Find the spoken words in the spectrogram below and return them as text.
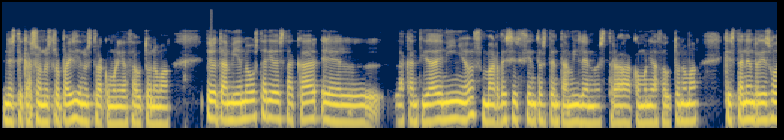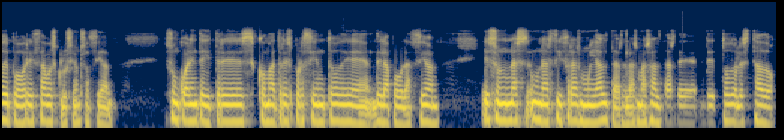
en este caso en nuestro país y en nuestra comunidad autónoma. Pero también me gustaría destacar la cantidad de niños, más de 670.000 en nuestra comunidad autónoma, que están en riesgo de pobreza o exclusión social. Es un 43,3% de, de la población son unas, unas cifras muy altas, de las más altas de, todo el Estado.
